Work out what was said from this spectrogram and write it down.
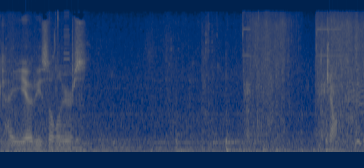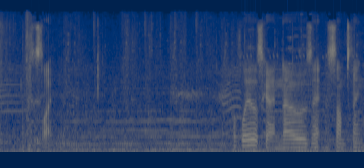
Coyote soldiers. Come on. What's this like? Hopefully this guy knows something.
